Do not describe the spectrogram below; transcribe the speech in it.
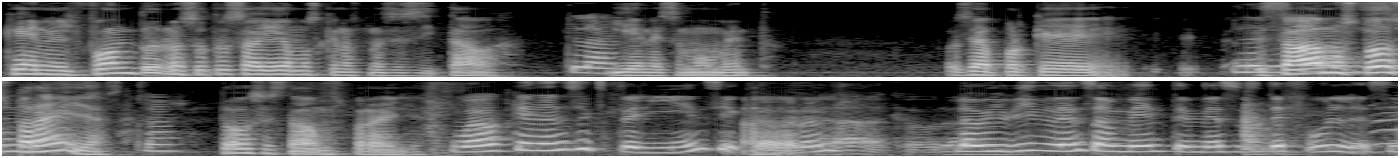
que en el fondo nosotros sabíamos que nos necesitaba. Claro. Y en ese momento. O sea, porque Les estábamos todos para ella. Claro. Todos estábamos para ella. Wow, qué densa experiencia, cabrón. Ah, cabrón. La viví densamente, me asusté full, así.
